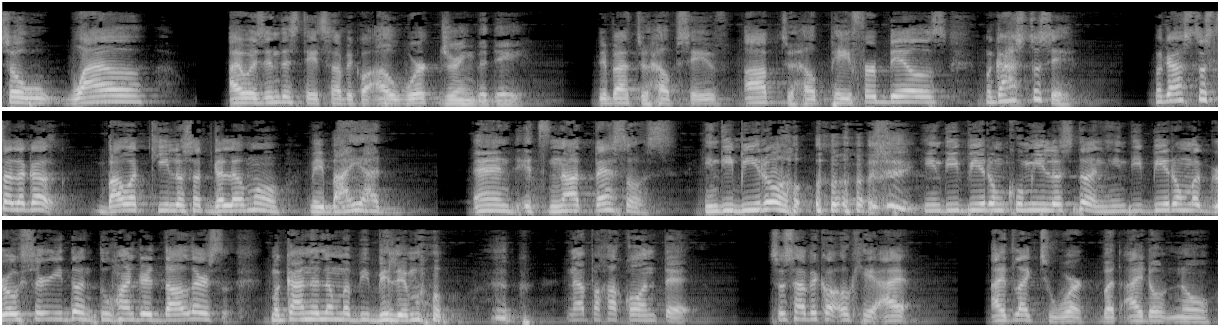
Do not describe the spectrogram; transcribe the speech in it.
So while I was in the States, sabi ko, I'll work during the day. Diba? To help save up, to help pay for bills. Magastos eh. Magastos talaga. Bawat kilos at galaw mo, may bayad. And it's not pesos. Hindi biro. Hindi birong kumilos doon. Hindi birong mag-grocery doon. $200. Magkano lang mabibili mo? Napaka-konti. So sabi ko, okay, I, I'd like to work, but I don't know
